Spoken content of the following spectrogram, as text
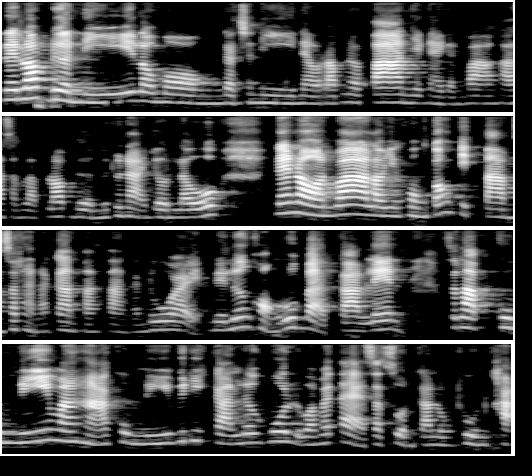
ในรอบเดือนนี้เรามองดัชนีแนวรับแนวต้านยังไงกันบ้างคะสำหรับรอบเดือนมิถุนายนแล้ว แน่นอนว่าเรายังคงต้องติดตามสถานการณ์ต่างๆ กันด้วย ในเรื่องของรูปแบบการเล่นสำหรับกลุ่มนี้มาหากลุ่มนี้วิธีการเลือกหุ้นหรือว่าแม้แต่สัดส่วนการลงทุนค่ะ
